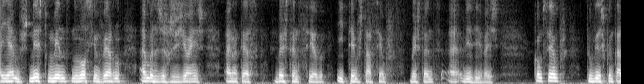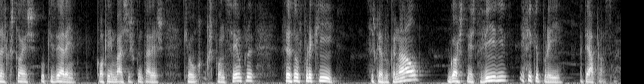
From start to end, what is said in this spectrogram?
em ambos, neste momento, no nosso inverno, ambas as regiões anoitece bastante cedo e temos de estar sempre bastante uh, visíveis. Como sempre, dúvidas, comentários, questões, o que quiserem, coloquem embaixo nos comentários que eu respondo sempre. Se és novo por aqui, subscreve o canal, goste neste vídeo e fica por aí. Até à próxima.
